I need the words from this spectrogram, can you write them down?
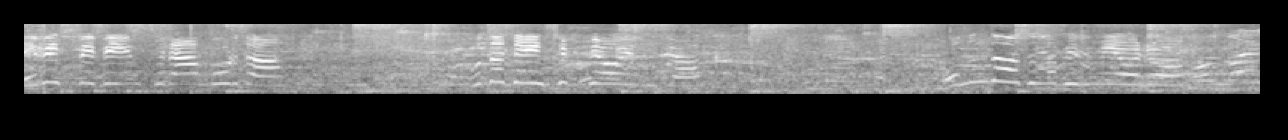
Evet bebeğim tren burada. Bu da değişik bir oyuncak. Onun da adını bilmiyorum. Vallahi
